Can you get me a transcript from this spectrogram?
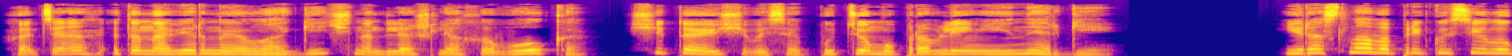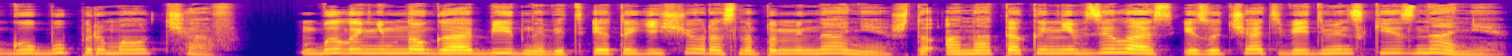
Хотя это, наверное, логично для шляха волка, считающегося путем управления энергией. Ярослава прикусила губу, промолчав. Было немного обидно, ведь это еще раз напоминание, что она так и не взялась изучать ведьминские знания.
